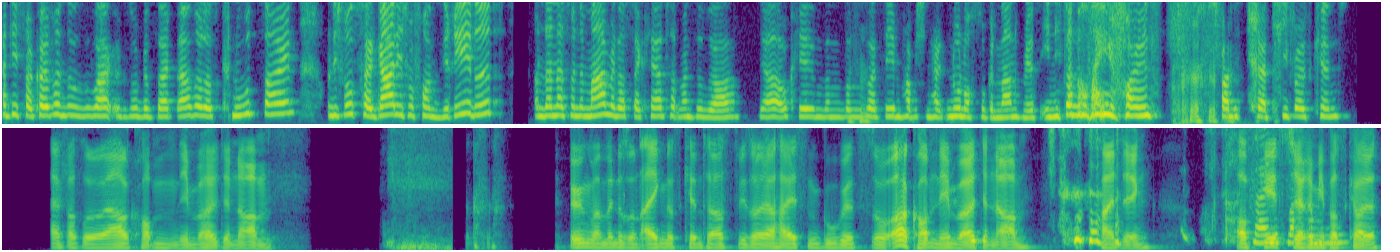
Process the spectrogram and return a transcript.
hat die Verkäuferin so, so gesagt, ah, soll das Knut sein? Und ich wusste halt gar nicht, wovon sie redet. Und dann, als meine Mama mir das erklärt hat, meinte sie so, ja, okay, und dann, dann seitdem habe ich ihn halt nur noch so genannt, mir ist eh nichts anderes eingefallen. ich fand ich kreativ als Kind. Einfach so, ja, komm, nehmen wir halt den Namen. Irgendwann, wenn du so ein eigenes Kind hast, wie soll er heißen, googelst so, oh komm, nehmen wir halt den Namen. Kein Ding. Auf Nein, geht's, Jeremy man Pascal.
